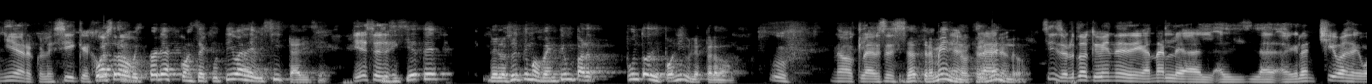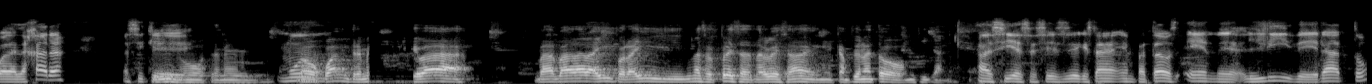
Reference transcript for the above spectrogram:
Miércoles, sí, que cuatro justo. victorias consecutivas de visita, dice, Y ese es, 17 de los últimos 21 par- puntos disponibles, perdón. uf, no, claro, es, sea, tremendo, claro. tremendo. Sí, sobre todo que viene de ganarle al, al, al gran Chivas de Guadalajara, así Sí, que no, tremendo. muy, No, Juan, tremendo, que va, va, va a dar ahí, por ahí, una sorpresa tal vez, ¿ah? en el campeonato mexicano. así es, así es, que están empatados en el liderato.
